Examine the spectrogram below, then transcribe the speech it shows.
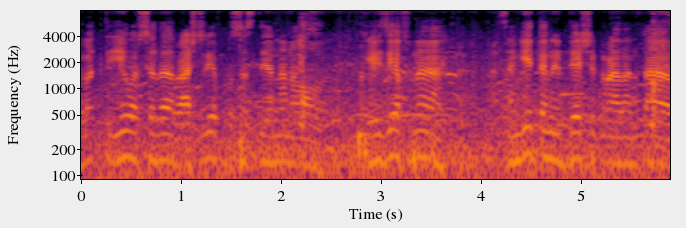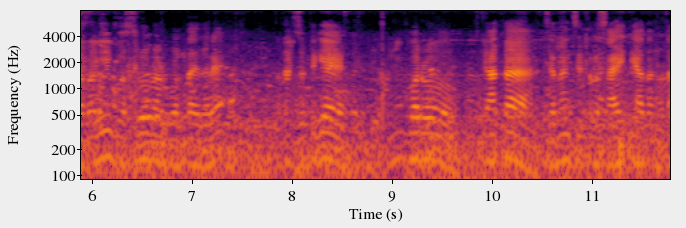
ಇವತ್ತು ಈ ವರ್ಷದ ರಾಷ್ಟ್ರೀಯ ಪ್ರಶಸ್ತಿಯನ್ನು ನಾವು ಕೆ ಜಿ ಎಫ್ನ ಸಂಗೀತ ನಿರ್ದೇಶಕರಾದಂಥ ರವಿ ಬಸ್ರೂರ್ ಅವರು ಬರ್ತಾ ಇದ್ದಾರೆ ಅದರ ಜೊತೆಗೆ ಇನ್ನೊಬ್ಬರು ಖ್ಯಾತ ಚಲನಚಿತ್ರ ಸಾಹಿತಿ ಆದಂಥ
